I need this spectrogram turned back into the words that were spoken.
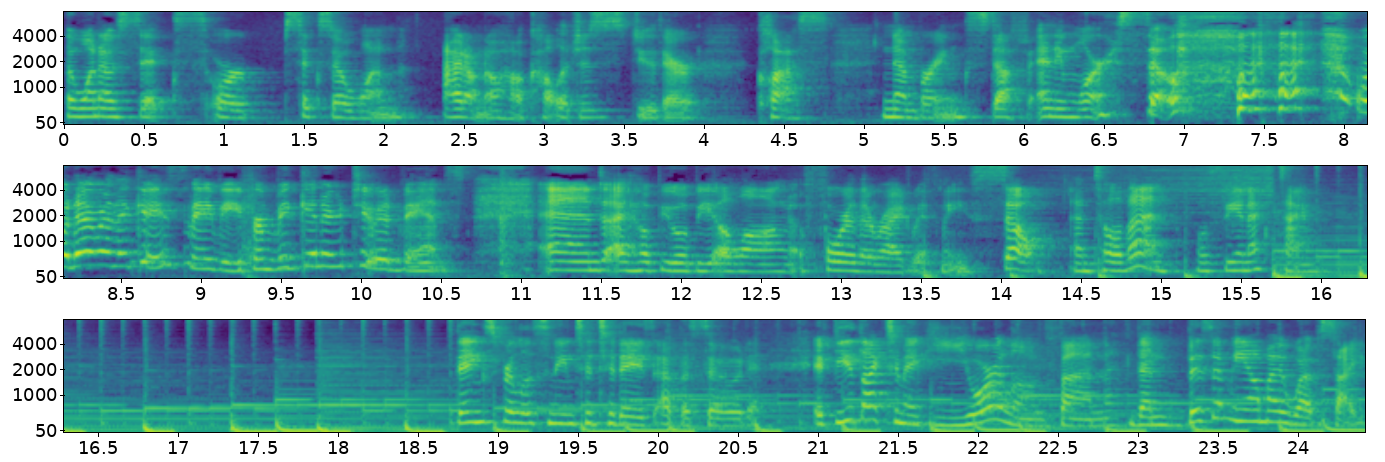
the 106 or 601. I don't know how colleges do their class numbering stuff anymore. So, whatever the case may be, from beginner to advanced. And I hope you will be along for the ride with me. So, until then, we'll see you next time. Thanks for listening to today's episode. If you'd like to make your loan fun, then visit me on my website,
